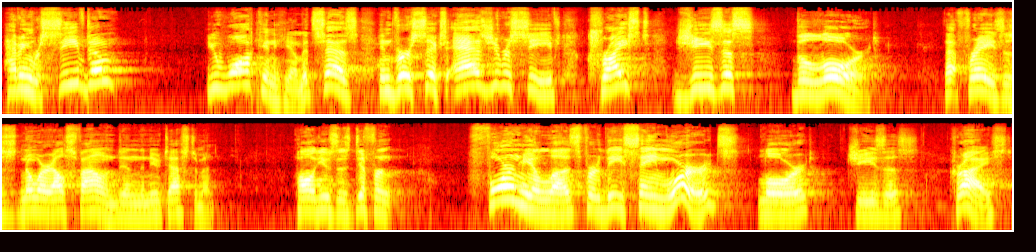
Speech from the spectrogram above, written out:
Having received him, you walk in him. It says in verse 6 as you received Christ Jesus the Lord. That phrase is nowhere else found in the New Testament. Paul uses different formulas for these same words Lord, Jesus, Christ,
